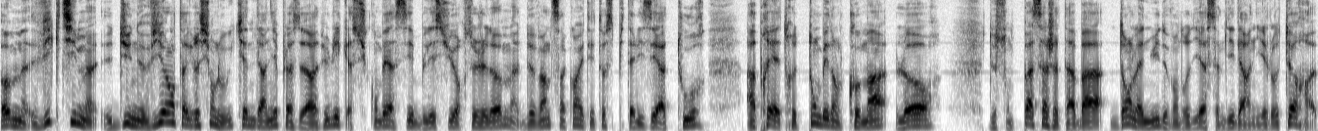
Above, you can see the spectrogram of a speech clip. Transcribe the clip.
homme victime d'une violente agression le week-end dernier, place de la République, a succombé à ses blessures. Ce jeune homme de 25 ans était hospitalisé à Tours après être tombé dans le coma lors de son passage à tabac dans la nuit de vendredi à samedi dernier. L'auteur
